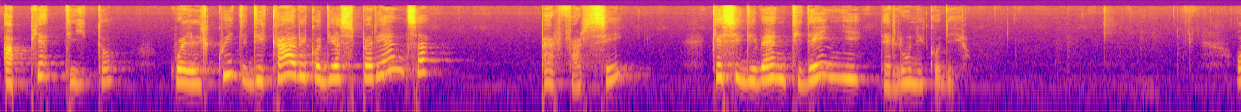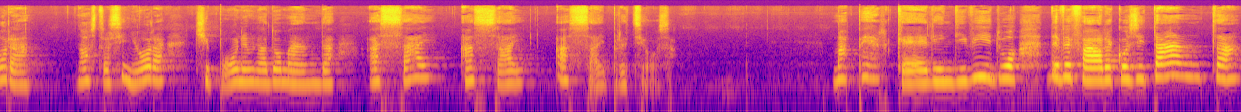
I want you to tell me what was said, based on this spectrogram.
appiattito quel quid di carico di esperienza per far sì che si diventi degni dell'unico Dio. Ora Nostra Signora ci pone una domanda assai, assai, assai preziosa. Ma perché l'individuo deve fare così tanta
